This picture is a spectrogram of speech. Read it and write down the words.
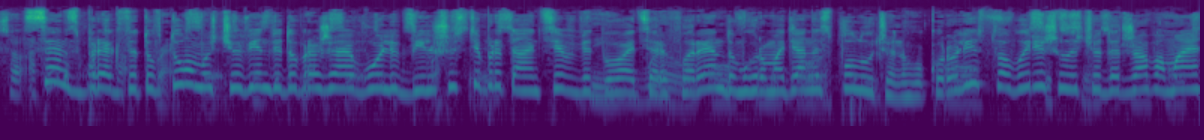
Сенс Брекзиту в тому, що він відображає волю більшості британців. Відбувається референдум. Громадяни Сполученого Королівства вирішили, що держава має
